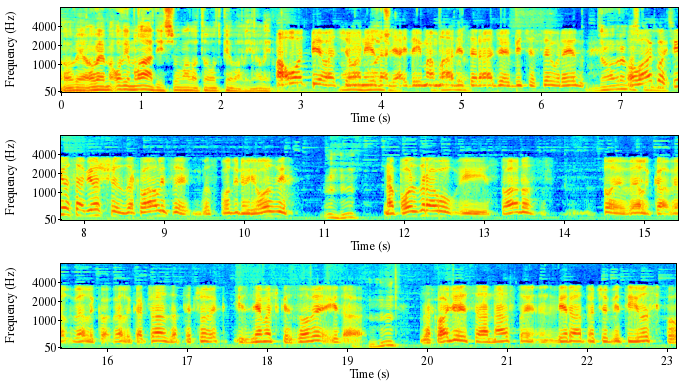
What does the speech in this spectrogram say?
ove, ove, ovi mladi su malo to otpjevali, ali. A otpjevat će Ovo on i mlađe. dalje, ajde ima mladi se rađaju, bit će sve u redu. Dobro. Ovako, htio sam još zahvaliti se gospodinu Jozi Mhm. na pozdravu i stvarno to je velika, vel- velika, velika čast da te čovjek iz Njemačke zove i da Mhm. Zahvaljuje se, a nastoji, vjerojatno će biti Josipov.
